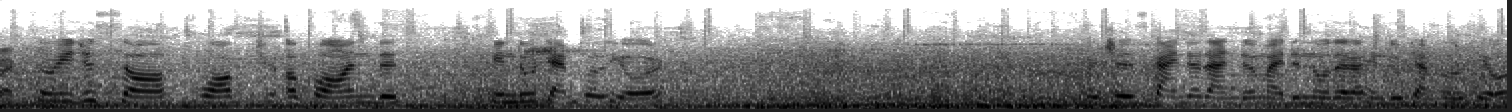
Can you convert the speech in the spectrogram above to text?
So we just uh, walked upon this Hindu temple here which is kind of random. I didn't know there are Hindu temples here.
